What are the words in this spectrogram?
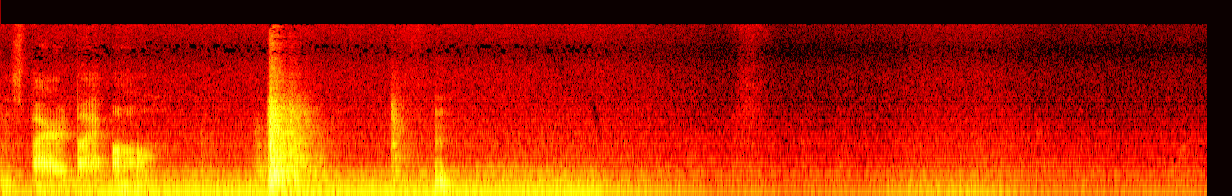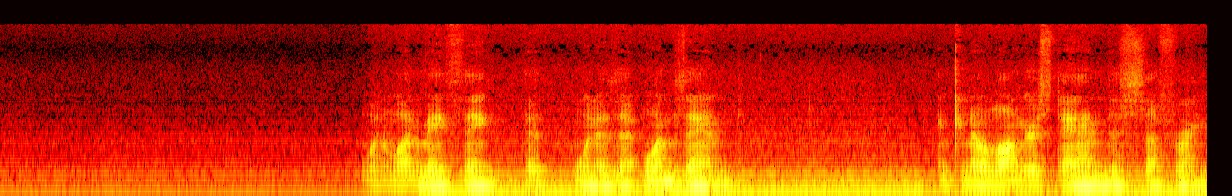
inspired by awe. Hmm. When one may think that one is at one's end and can longer this suffering.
